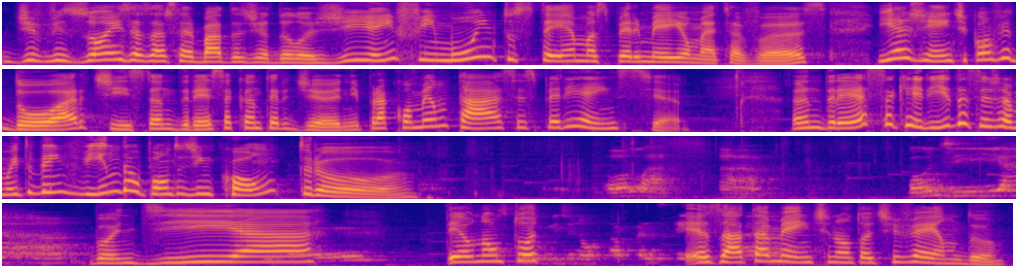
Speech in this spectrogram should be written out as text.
divisões exacerbadas de ideologia, enfim, muitos temas permeiam o metaverse. E a gente convidou a artista Andressa Cantergiani para comentar essa experiência. Andressa, querida, seja muito bem-vinda ao ponto de encontro. Olá. Ah, bom dia. Bom dia. Eu não tô. Tá Exatamente, não tô te vendo.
